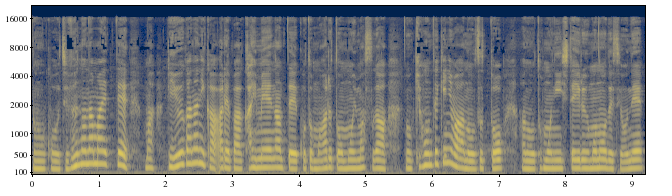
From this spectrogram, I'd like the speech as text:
のこう自分の名前って、まあ、理由が何かあれば解明なんてこともあると思いますがの基本的にはあのずっとあの共にしているものですよね。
